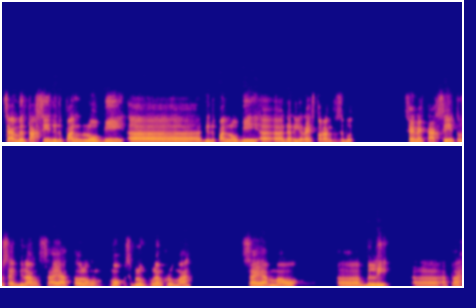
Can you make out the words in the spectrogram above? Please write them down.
saya ambil taksi di depan lobi uh, di depan lobi uh, dari restoran tersebut saya naik taksi terus saya bilang saya tolong mau sebelum pulang ke rumah saya mau uh, beli uh, apa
